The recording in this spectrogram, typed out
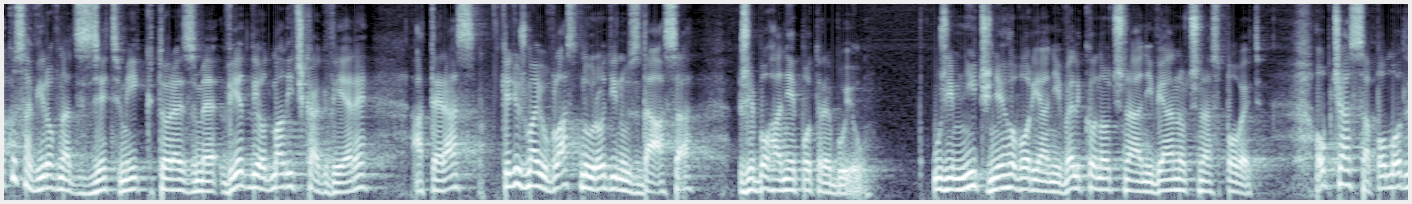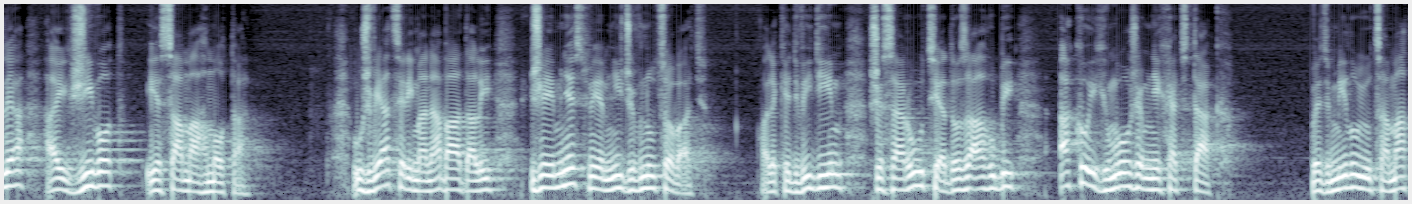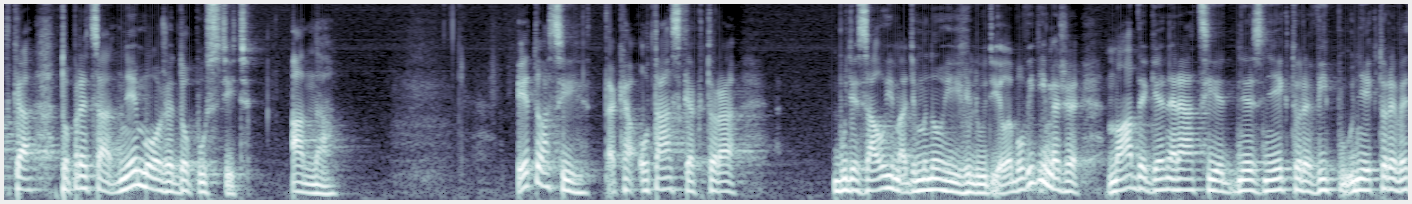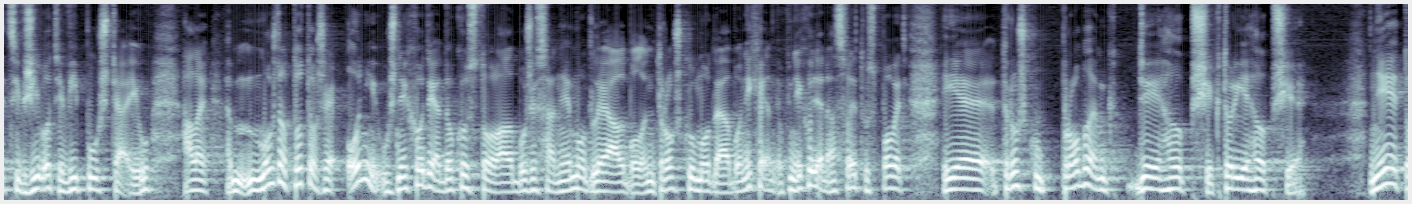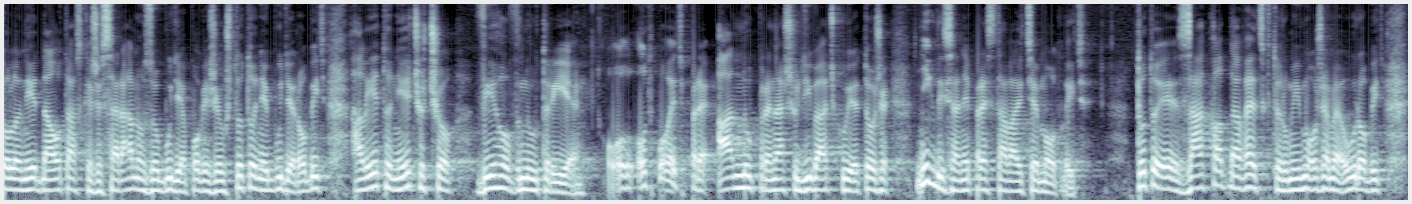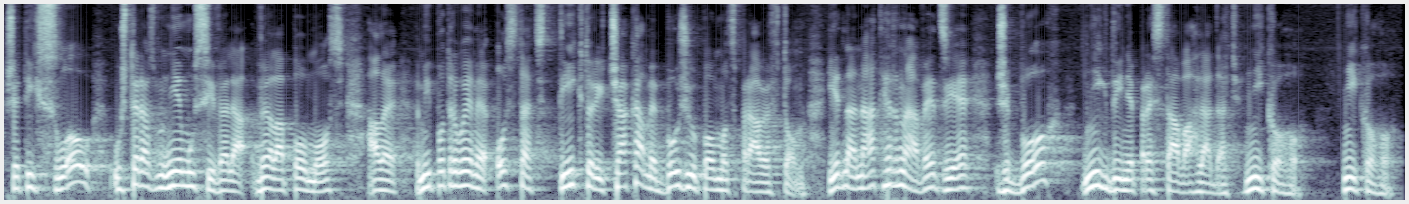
Ako sa vyrovnať s deťmi, ktoré sme viedli od malička k viere a teraz, keď už majú vlastnú rodinu, zdá sa, že Boha nepotrebujú. Už im nič nehovorí ani veľkonočná, ani vianočná spoveď. Občas sa pomodlia a ich život je sama hmota. Už viacerí ma nabádali, že im nesmiem nič vnúcovať. Ale keď vidím, že sa rúcia do záhuby, ako ich môžem nechať tak? Veď milujúca matka to predsa nemôže dopustiť. Anna. Je to asi taká otázka, ktorá bude zaujímať mnohých ľudí. Lebo vidíme, že mladé generácie dnes niektoré, vypú, niektoré veci v živote vypúšťajú, ale možno toto, že oni už nechodia do kostola, alebo že sa nemodlia, alebo len trošku modlia, alebo nechodia na svetú spoveď, je trošku problém, kde je hĺbšie, ktorý je hĺbšie. Nie je to len jedna otázka, že sa ráno zobudí a povie, že už toto nebude robiť, ale je to niečo, čo v jeho vnútri je. Odpoveď pre Annu, pre našu diváčku je to, že nikdy sa neprestávajte modliť. Toto je základná vec, ktorú my môžeme urobiť, že tých slov už teraz nemusí veľa, veľa pomôcť, ale my potrebujeme ostať tí, ktorí čakáme Božiu pomoc práve v tom. Jedna nádherná vec je, že Boh nikdy neprestáva hľadať nikoho. Nikoho.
